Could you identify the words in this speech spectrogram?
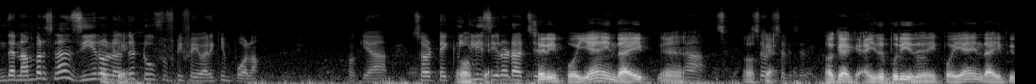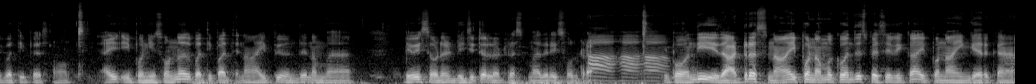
இந்த நம்பர்ஸ்லாம் ஜீரோல இருந்து டூ ஃபிஃப்டி ஃபைவ் வரைக்கும் போகலாம் ஓகேயா? ஸோ டெக்னிக்கலி ஜீரோ டாட் சரி இப்போ ஏன் இந்த ஐப் ஓகே சரி சரி சரி ஓகே ஓகே இது புரியுது. இப்போ ஏன் இந்த ஐபி பற்றி பேசுகிறோம் ஐ இப்போ நீ சொன்னது பற்றி பார்த்தீங்கன்னா ஐபி வந்து நம்ம டிவைஸோட டிஜிட்டல் அட்ரஸ் மாதிரி சொல்கிறேன் இப்போ வந்து இது அட்ரஸ்னா இப்போ நமக்கு வந்து ஸ்பெசிஃபிக்காக இப்போ நான் இங்கே இருக்கேன்.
